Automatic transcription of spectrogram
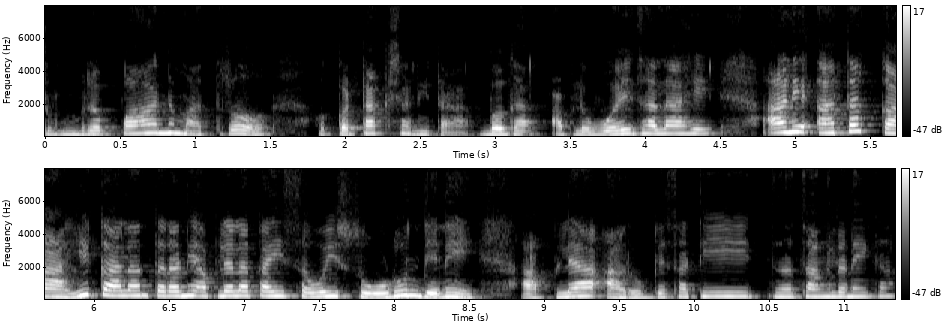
धूम्रपान मात्र कटाक्षाने टाळा. बघा आपलं वय झालं आहे. आणि आता काही कालांतराने आपल्याला काही सवयी सोडून देणे आपल्या आरोग्यासाठी चांगलं नाही का?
